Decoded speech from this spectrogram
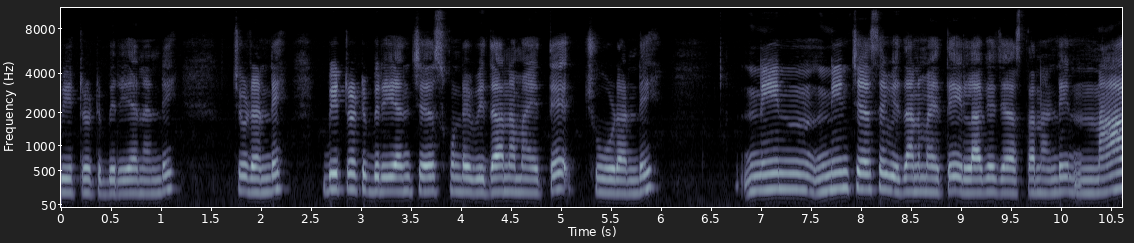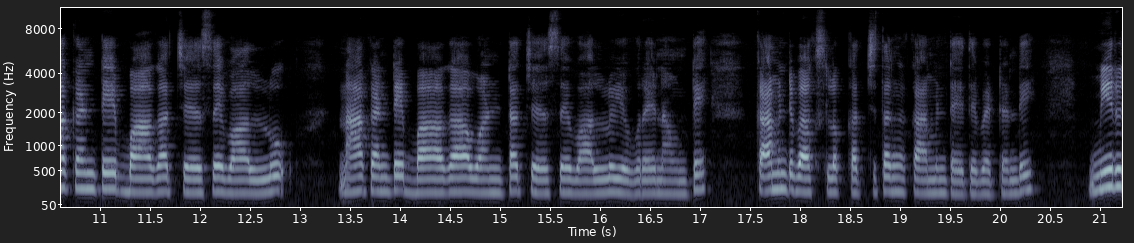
బీట్రూట్ బిర్యానీ అండి. చూడండి బీట్రూట్ బిర్యానీ చేసుకునే విధానం అయితే చూడండి. నేను నేను చేసే విధానం అయితే ఇలాగే చేస్తానండి. నాకంటే బాగా చేసే వాళ్ళు నాకంటే బాగా వంట చేసే వాళ్ళు ఎవరైనా ఉంటే కామెంట్ బాక్స్లో ఖచ్చితంగా కామెంట్ అయితే పెట్టండి. మీరు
